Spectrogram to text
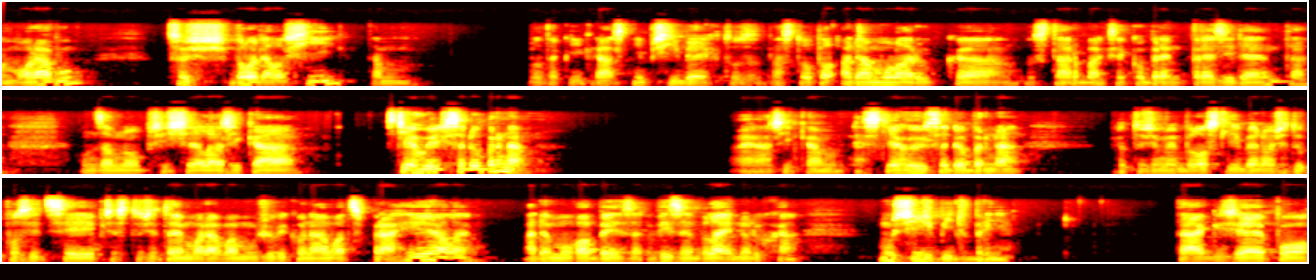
Moravu, což bylo další, tam byl takový krásný příběh, to nastoupil Adam Mularuk do Starbucks jako brand prezident a on za mnou přišel a říká, stěhuješ se do Brna? A já říkám, nestěhuju se do Brna, protože mi bylo slíbeno, že tu pozici, přestože to je Morava, můžu vykonávat z Prahy, ale Adamova vize byla jednoduchá. Musíš být v Brně. Takže po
